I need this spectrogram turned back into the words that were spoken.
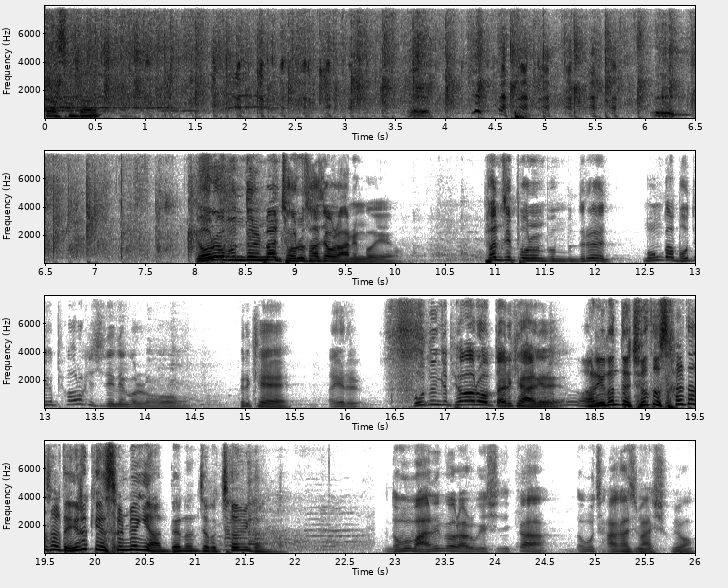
고맙습니다. 여러분들만 전후 사정을 아는 거예요. 편집 보는 분들은 뭔가 모든 게 평화롭게 진행된 걸로 그렇게 될 모든 게 평화롭다 이렇게 알게 돼- 아니 근데 저도 살다 살다 이렇게 설명이 안 되는 적은 처음인 것 같아요. 너무 많은 걸 알고 계시니까 너무 자학하지 마시고요.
